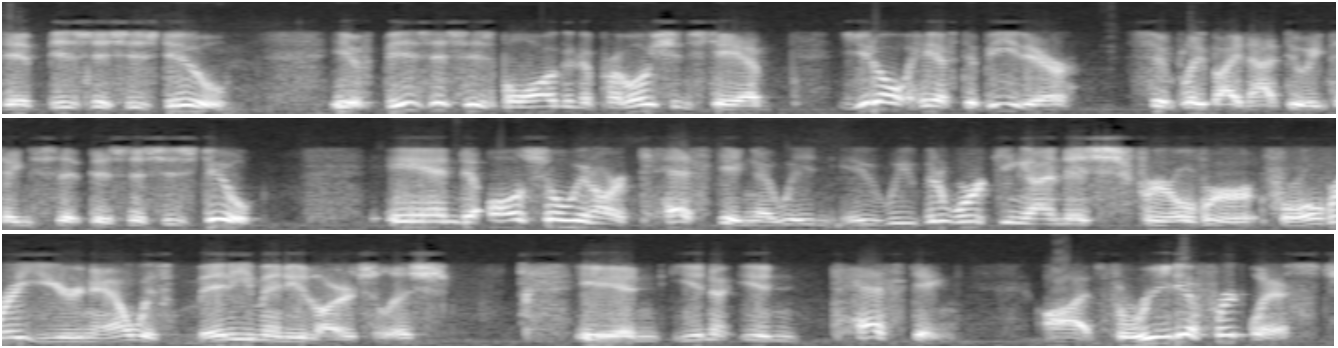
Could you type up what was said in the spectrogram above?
that businesses do. If businesses belong in the promotions tab, you don't have to be there simply by not doing things that businesses do. And also in our testing, uh, we, we've been working on this for over for over a year now with many many large lists. In in in testing, uh, three different lists,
